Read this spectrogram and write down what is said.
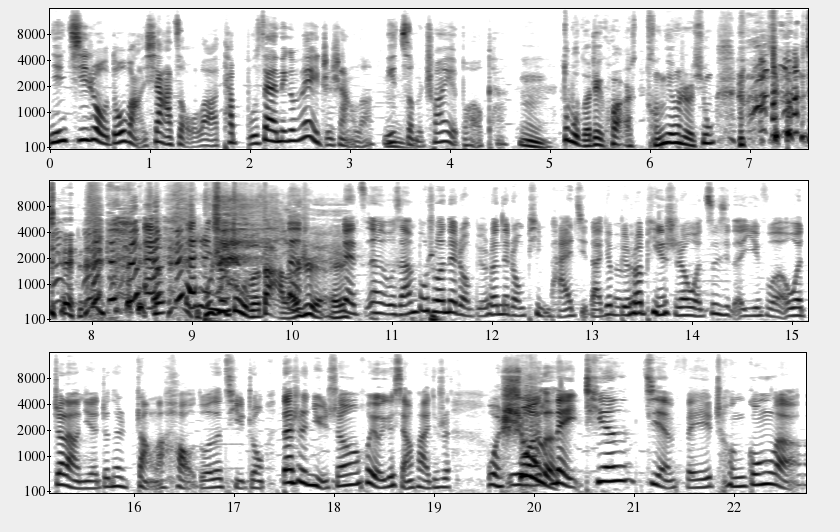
您肌肉都往下走了，它不在那个位置上了，你怎么穿也不好看。嗯，肚子这块曾经是胸。对，但是不是肚子大了，是对，嗯，我咱不说那种，比如说那种品牌级的，就比如说平时我自己的衣服，我这两年真的是长了好多的体重。但是女生会有一个想法，就是我瘦了，哪天减肥成功了，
